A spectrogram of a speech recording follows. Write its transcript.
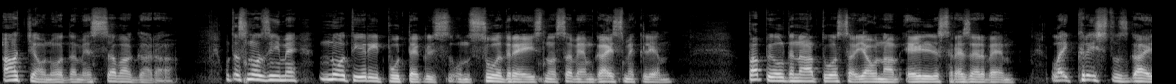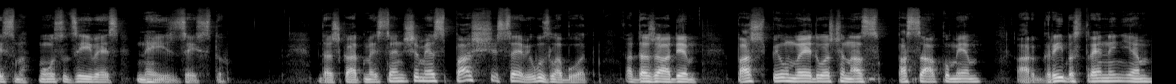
atjaunodamies savā garā. Un tas nozīmē notīrīt putekļus un sodrējus no saviem gaismekļiem, papildināt tos ar jaunām eļļas rezervēm, lai Kristus gaisma mūsu dzīvēs neizdzistu. Dažkārt mēs cenšamies paši sevi uzlabot ar dažādiem pašpilnveidošanās pasākumiem, ar gribas treniņiem.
